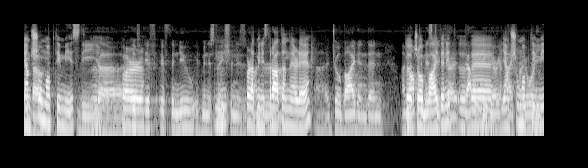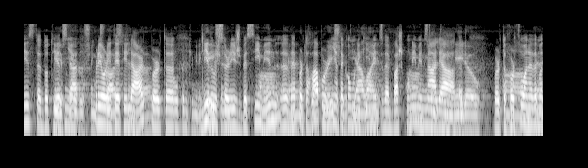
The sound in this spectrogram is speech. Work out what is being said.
Jam shumë optimist për administratën e re. të Joe Bidenit dhe jam shumë optimist se do të jetë një prioritet i lartë për të lidhur sërish besimin um, dhe për të hapur linjat e komunikimit dhe bashkëpunimin um, me aleatët, për të forcuar um, edhe më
